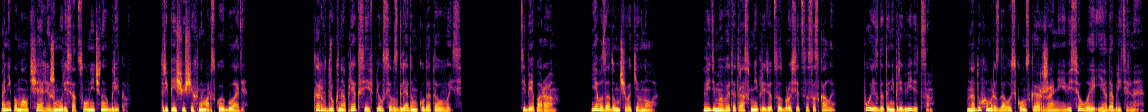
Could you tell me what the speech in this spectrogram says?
Они помолчали, жмурясь от солнечных бликов, трепещущих на морской глади. Кар вдруг напрягся и впился взглядом куда-то ввысь. «Тебе пора». Ева задумчиво кивнула. «Видимо, в этот раз мне придется сброситься со скалы. Поезда-то не предвидится». Над ухом раздалось конское ржание, веселое и одобрительное.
